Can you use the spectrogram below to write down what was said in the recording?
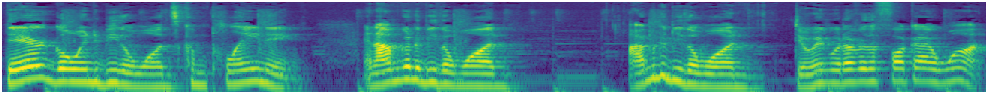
they're going to be the ones complaining. And I'm going to be the one I'm going to be the one doing whatever the fuck I want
